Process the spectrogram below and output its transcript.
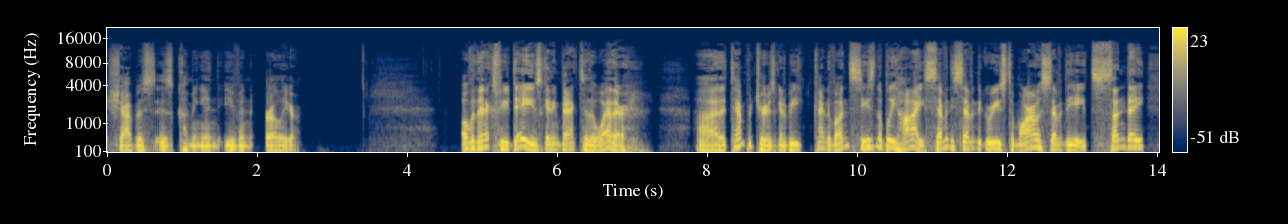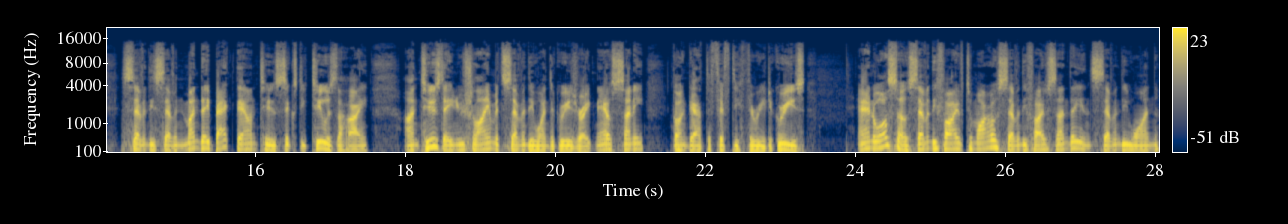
Shabbos is coming in even earlier. Over the next few days, getting back to the weather, uh, the temperature is going to be kind of unseasonably high 77 degrees tomorrow, 78 Sunday, 77 Monday, back down to 62 is the high. On Tuesday in Yerushalayim, it's 71 degrees right now, sunny, going down to 53 degrees. And also 75 tomorrow, 75 Sunday, and 71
